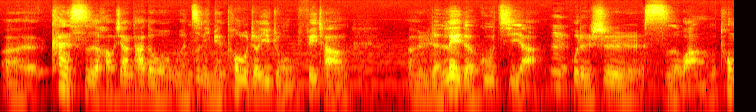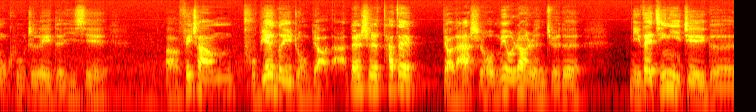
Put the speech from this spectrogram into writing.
呃，看似好像他的文字里面透露着一种非常。呃，人类的孤寂啊，嗯，或者是死亡、痛苦之类的一些，啊，非常普遍的一种表达。但是他在表达的时候，没有让人觉得你在经历这个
